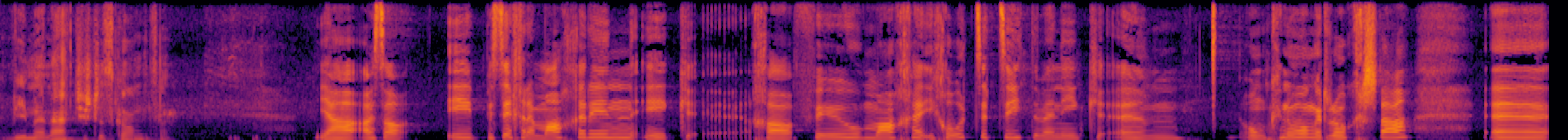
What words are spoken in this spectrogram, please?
Wie managst du das Ganze? Ja, also ich bin sicher eine Macherin. Ich kann viel machen in kurzer Zeit, wenn ich ähm, genug unter Druck stehe. Äh,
